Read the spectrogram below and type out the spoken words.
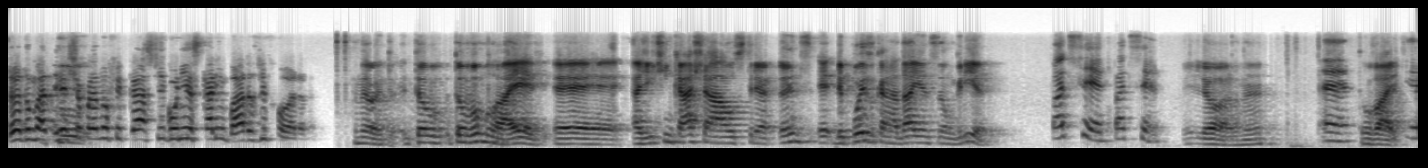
Dando uma deixa para não ficar as figurinhas carimbadas de fora. Né? Não, então, então, então vamos lá, Ed. É, a gente encaixa a Áustria antes, é, depois do Canadá e antes da Hungria? Pode ser, pode ser. Melhor, né? É. Então vai. Porque,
